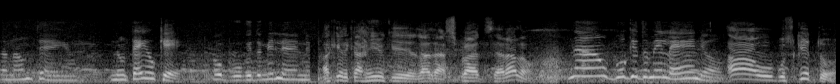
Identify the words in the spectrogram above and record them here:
Eu não tenho. Não tem o quê? O bug do milênio. Aquele carrinho que lá das praias será não? Não, o bug do milênio. Ah, o mosquito?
